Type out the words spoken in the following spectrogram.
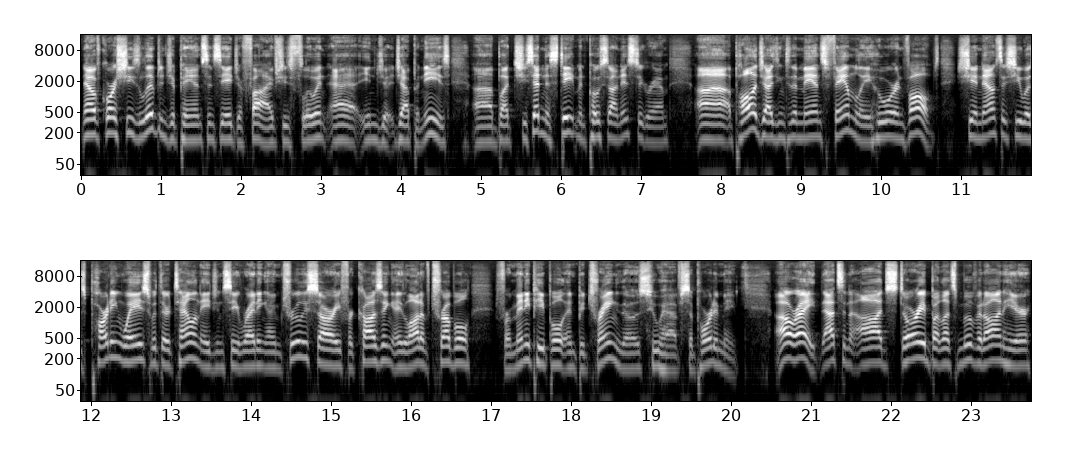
Now, of course, she's lived in Japan since the age of five. She's fluent uh, in J- Japanese. Uh, but she said in a statement posted on Instagram, uh, apologizing to the man's family who were involved. She announced that she was parting ways with their talent agency, writing, I'm truly sorry for causing a lot of trouble for many people and betraying those who have supported me. All right, that's an odd story, but let's move it on here.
